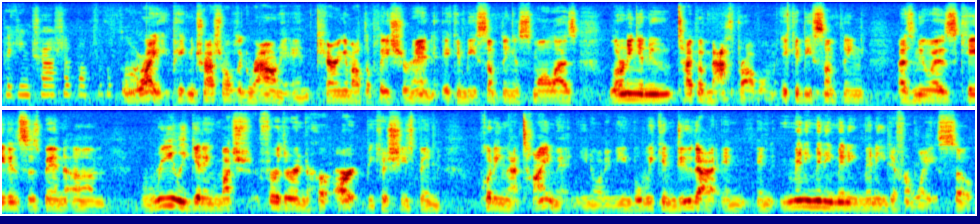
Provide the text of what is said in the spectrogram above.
Picking trash up off of the floor. right picking trash off the ground and caring about the place you're in. It can be something as small as learning a new type of math problem. It could be something as new as cadence has been um, really getting much further into her art because she's been putting that time in you know what i mean? But we can do that in in many many many many different ways. So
